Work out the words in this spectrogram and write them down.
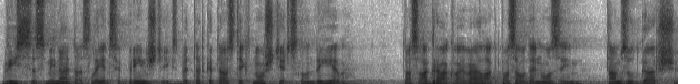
Visas minētās lietas ir brīnišķīgas, bet tad, kad tās tiek nošķirtas no Dieva, tās agrāk vai vēlāk pazaudē nozīmi, tam zūd garša.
